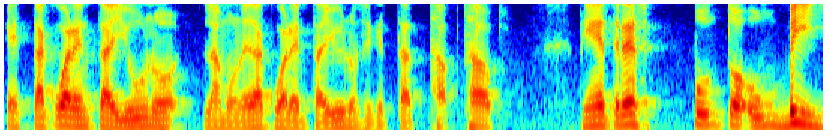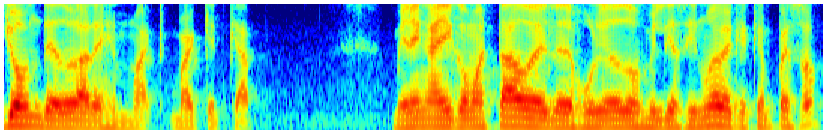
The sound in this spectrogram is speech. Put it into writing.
Está 41, la moneda 41, así que está top, top. Tiene 3.1 billón de dólares en market cap. Miren ahí cómo ha estado desde julio de 2019, que es que empezó.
